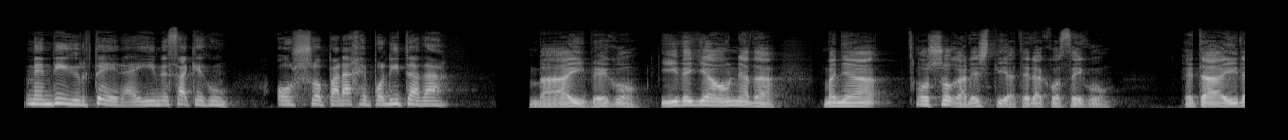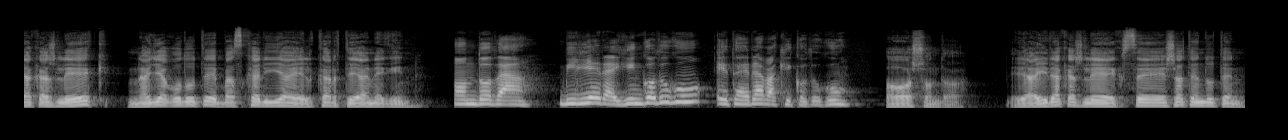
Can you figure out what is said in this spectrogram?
mendi irteera egin dezakegu. Oso paraje polita da. Bai, bego, ideia ona da, baina oso garesti aterako zaigu. Eta irakasleek nahiago dute bazkaria elkartean egin. Ondo da, bilera egingo dugu eta erabakiko dugu. Oso ondo. Ea irakasleek ze esaten duten.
